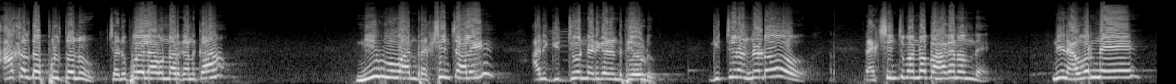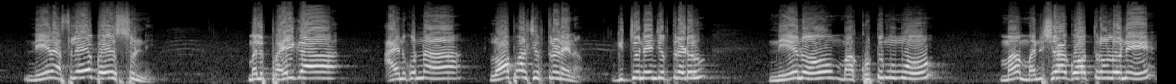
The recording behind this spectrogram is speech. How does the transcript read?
ఆకలి దప్పులతోనూ చనిపోయేలా ఉన్నారు కనుక నీవు వారిని రక్షించాలి అని గిజ్జోని అడిగాడంట దేవుడు. గిజ్జుని అన్నాడు రక్షించమన్నా బాగానే ఉంది. నేను ఎవరిని? నేను అసలే భయస్తుణ్ణి మళ్ళీ పైగా ఆయనకున్న లోపాలు చెప్తున్నాడు ఆయన. గిజ్జుని ఏం చెప్తున్నాడు? నేను మా కుటుంబము మా మనిషా గోత్రంలోనే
